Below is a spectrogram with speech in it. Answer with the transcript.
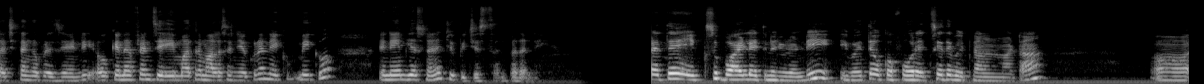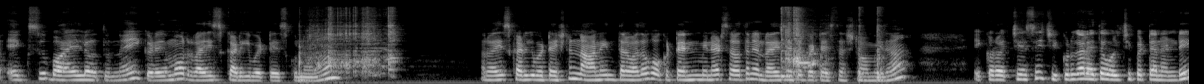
ఖచ్చితంగా ప్రెస్ చేయండి. ఓకేనా ఫ్రెండ్స్ ఏ మాత్రం ఆలస్యం చేయకుండా నీకు మీకు నేను ఏం చేస్తున్నానని చూపించేస్తాను. పదండి. అయితే ఎగ్స్ బాయిల్డ్ అవుతున్నాయి చూడండి. ఇవైతే ఒక ఫోర్ ఎగ్స్ అయితే పెట్టినాను అనమాట ఎగ్స్ బాయిల్డ్ అవుతున్నాయి. ఇక్కడేమో రైస్ కడిగి పెట్టేసుకున్నాను. రైస్ కడిగి పెట్టేసిన. నానిన తర్వాత ఒక టెన్ మినిట్స్ తర్వాత నేను రైస్ అయితే పెట్టేస్తాను స్టవ్ మీద. ఇక్కడ వచ్చేసి చిక్కుడుగాయలు అయితే ఒలిచి పెట్టానండి.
